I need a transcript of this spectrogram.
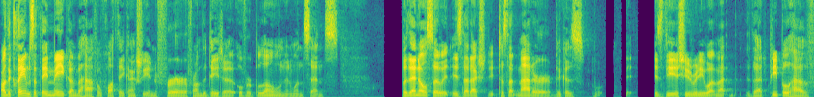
are the claims that they make on behalf of what they can actually infer from the data overblown in one sense? But then also, is that actually does that matter? Because is the issue really what ma- that people have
